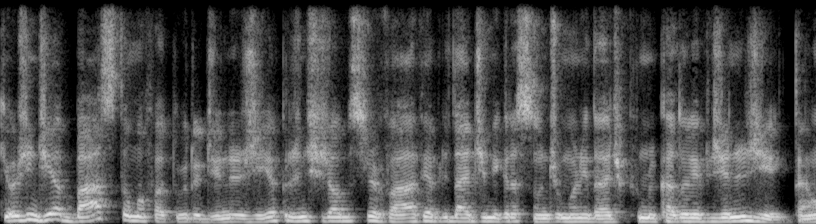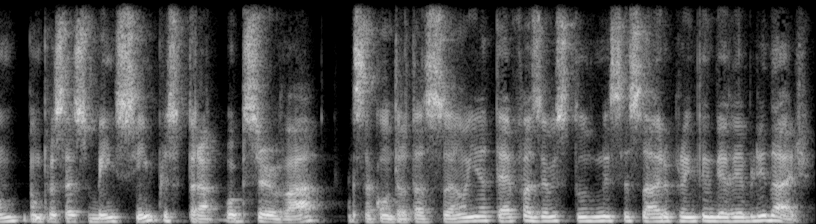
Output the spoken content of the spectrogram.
que hoje em dia basta uma fatura de energia para a gente já observar a viabilidade de migração de uma unidade para o mercado livre de energia. Então, é um processo bem simples para observar essa contratação e até fazer o estudo necessário para entender a viabilidade.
